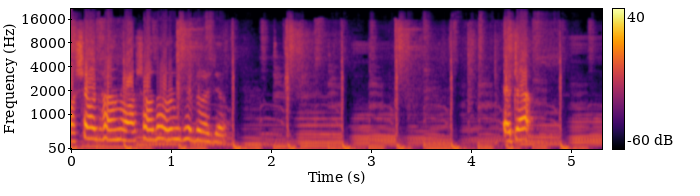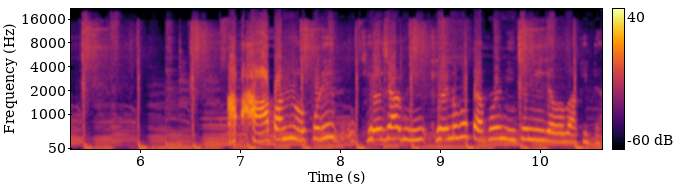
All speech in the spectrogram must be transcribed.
অসাধারণ অসাধারণ খেতে হয়েছে। এটা হাফ আমি ওপরে খেয়ে যাব খেয়ে নেব, তারপরে নিচে নিয়ে যাব বাকিটা।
